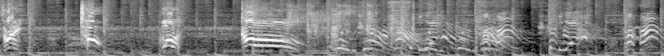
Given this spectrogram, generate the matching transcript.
Three, two, one, go! Way to go! Way to go! Yeah! Ha-ha! All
